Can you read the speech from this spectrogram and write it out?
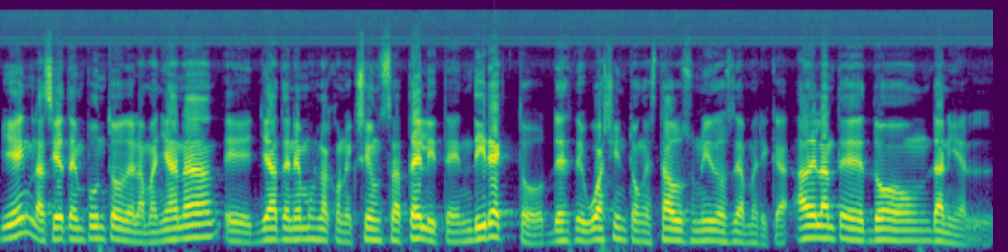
Bien, las 7 en punto de la mañana, eh, ya tenemos la conexión satélite en directo desde Washington, Estados Unidos de América. Adelante, don Daniel.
